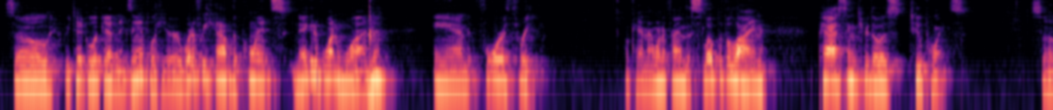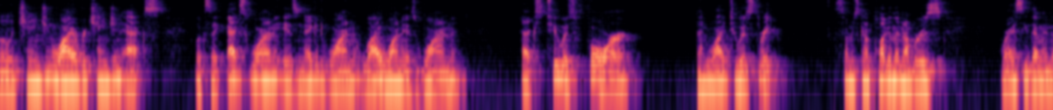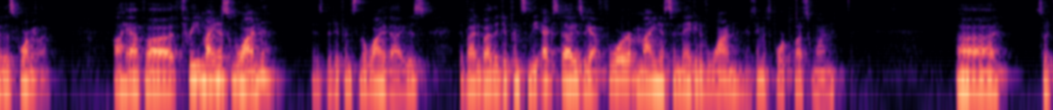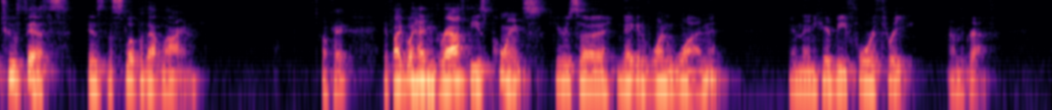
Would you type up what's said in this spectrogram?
So if we take a look at an example here, what if we have the points negative 1, 1 and 4, 3? Okay, and I want to find the slope of the line passing through those two points. So change in y over change in x looks like x1 is negative 1, y1 is 1, x2 is 4, and y2 is 3. So I'm just going to plug in the numbers where I see them into this formula. I'll have uh, 3 minus 1 is the difference in the y values, divided by the difference in the x values. We got 4 minus a negative 1, or same as 4 plus 1. Uh, so 2 fifths is the slope of that line. Okay, if I go ahead and graph these points, here's a negative 1, 1, and then here'd be 4, 3 on the graph.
